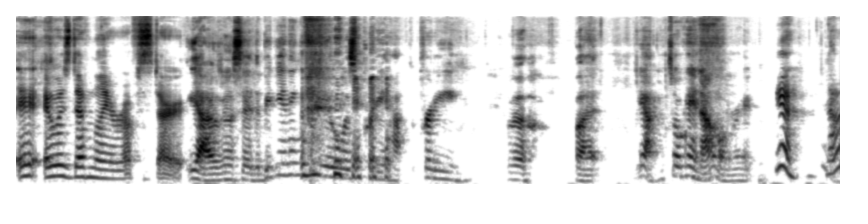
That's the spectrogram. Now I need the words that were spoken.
it, it was definitely a rough start. Yeah, I was gonna say the beginning for you was pretty pretty, ugh, but yeah, it's okay now, though, right? Yeah, now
